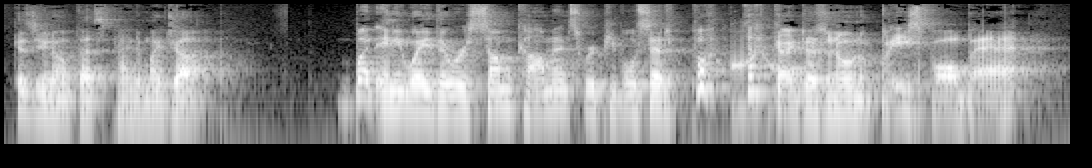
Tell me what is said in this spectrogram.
Because, you know, that's kind of my job. But anyway, there were some comments where people said, that guy doesn't own a baseball bat.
